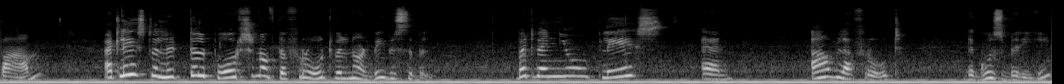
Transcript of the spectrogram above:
palm, at least a little portion of the fruit will not be visible. But when you place an avla fruit, the gooseberry,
